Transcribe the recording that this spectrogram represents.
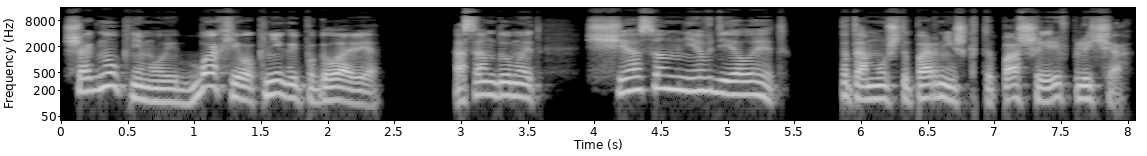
шагнул к нему и бах его книгой по голове. А сам думает, сейчас он мне вделает, потому что парнишка-то пошире в плечах.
